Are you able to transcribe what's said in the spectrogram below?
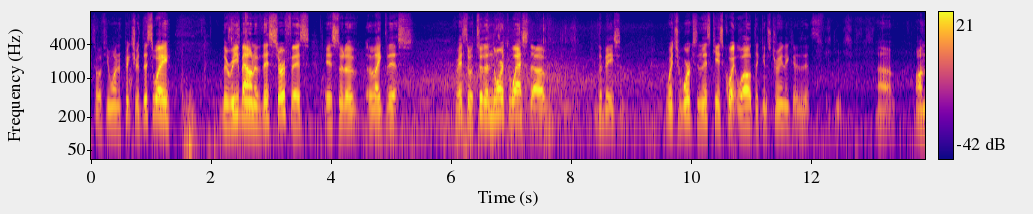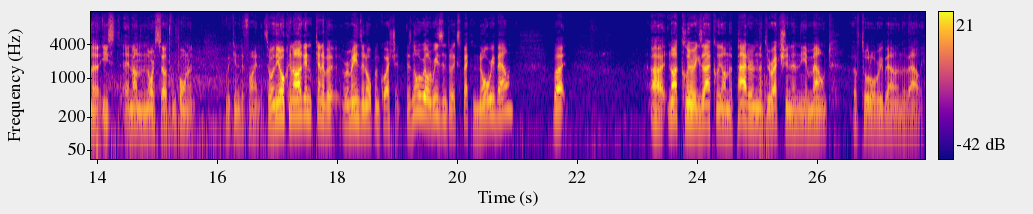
So if you want to picture it this way, the rebound of this surface is sort of like this, right? So to the northwest of the basin, which works in this case quite well to constrain it because it's um, on the east and on the north-south component. We can define it. So in the Okanagan, kind of a, remains an open question. There's no real reason to expect no rebound, but uh, not clear exactly on the pattern, the direction, and the amount of total rebound in the valley.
